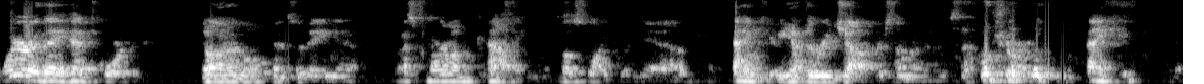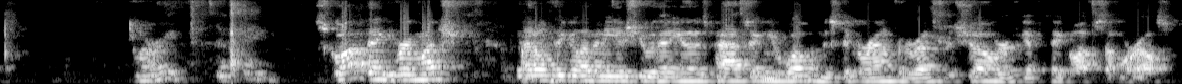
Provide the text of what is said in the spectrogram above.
Where are they headquartered? Donegal, Pennsylvania. Westmoreland County, most likely. Yeah. Okay. Thank you. We have to reach out for some of those, so. Sure. Thank you. All right. Okay. Scott, thank you very much. I don't think you'll have any issue with any of those passing. You're welcome to stick around for the rest of the show, or if you have to take off somewhere else,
